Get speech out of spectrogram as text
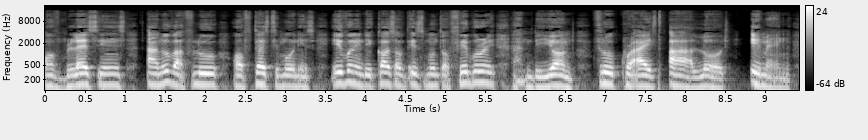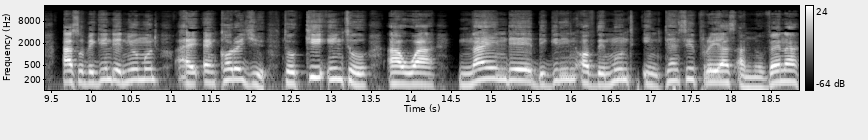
of blessings and overflow of testimonies, even in the course of this month of February and beyond through Christ our Lord. Amen. As we begin the new month, I encourage you to key into our nine day beginning of the month intensive prayers and novena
